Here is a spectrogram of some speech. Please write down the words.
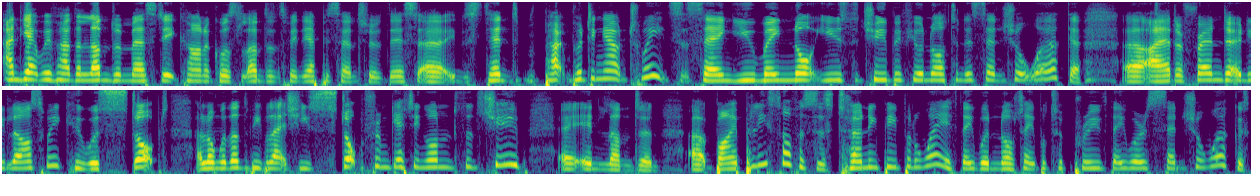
and yet we've had the London Mayor Khan, of course, London's been the epicenter of this, uh, putting out tweets saying you may not use the tube if you're not an essential worker. Uh, I had a friend only last week who was stopped, along with other people, actually stopped from getting onto the tube uh, in London uh, by police officers turning people away if they were not able to prove they were essential workers,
